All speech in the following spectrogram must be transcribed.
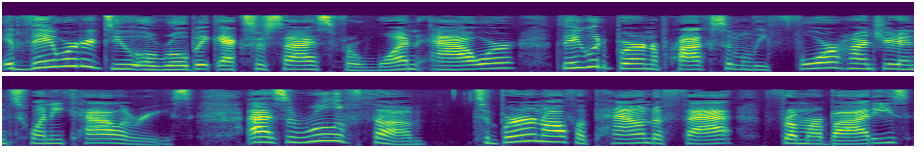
If they were to do aerobic exercise for one hour, they would burn approximately 420 calories. As a rule of thumb, to burn off a pound of fat from our bodies,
